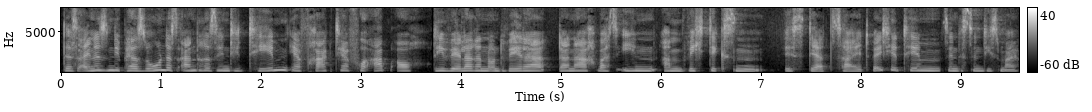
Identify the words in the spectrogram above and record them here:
Das eine sind die Personen, das andere sind die Themen. Ihr fragt ja vorab auch die Wählerinnen und Wähler danach, was ihnen am wichtigsten ist derzeit. Welche Themen sind es denn diesmal?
